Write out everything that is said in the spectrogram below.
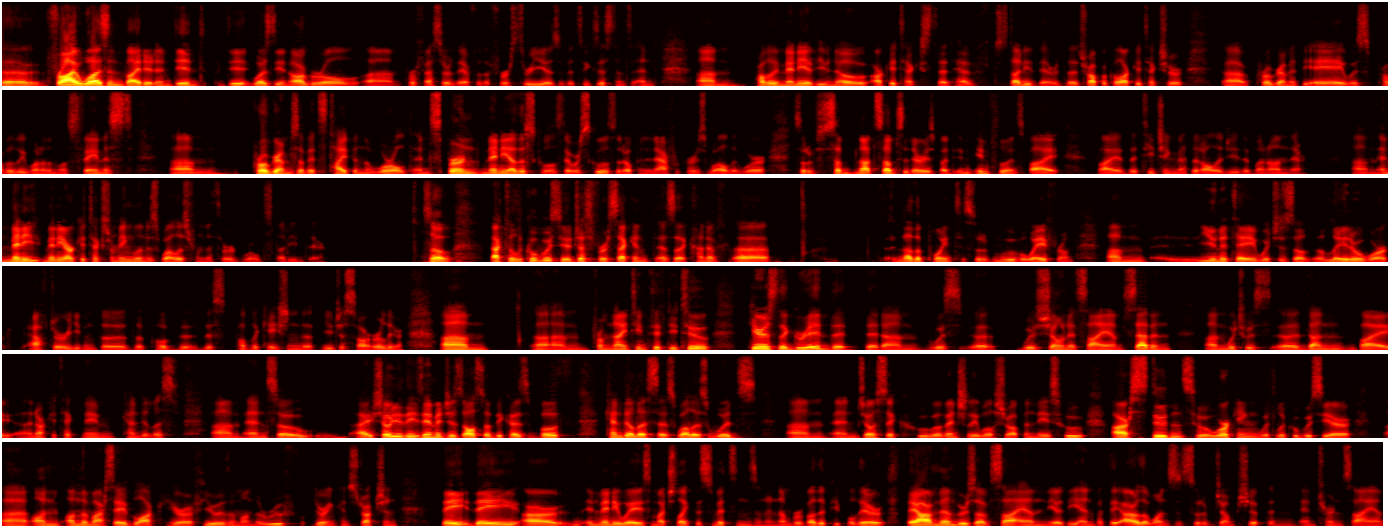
uh, Fry was invited and did, did was the inaugural um, professor there for the first three years of its existence. And um, probably many of you know architects that have studied there. The tropical architecture uh, program at the AA was probably one of the most famous um, programs of its type in the world and spurned many other schools. There were schools that opened in Africa as well that were sort of sub, not subsidiaries, but in, influenced by, by the teaching methodology that went on there. Um, and many, many architects from England as well as from the third world studied there. So back to Le Corbusier just for a second as a kind of uh, another point to sort of move away from. Um, Unité, which is a, a, later work after even the, the, the, this publication that you just saw earlier um, um, from 1952. Here's the grid that, that um, was, uh, was shown at CIAM 7 um, which was uh, done by an architect named Candilis. Um, and so I show you these images also because both Candilis as well as Woods um, and Josic, who eventually will show up in these, who are students who are working with Le Corbusier uh, on, on the Marseille block. Here are a few of them on the roof during construction. They, they are in many ways much like the Smithsons and a number of other people. They're, they are members of CIAM near the end, but they are the ones that sort of jump ship and, and turn CIAM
